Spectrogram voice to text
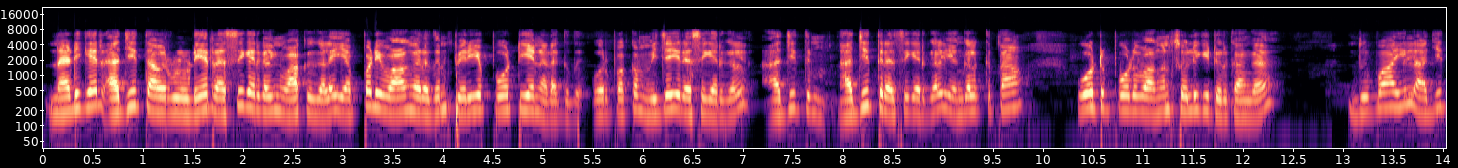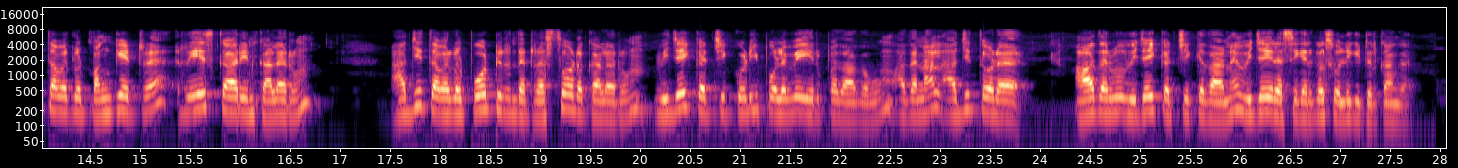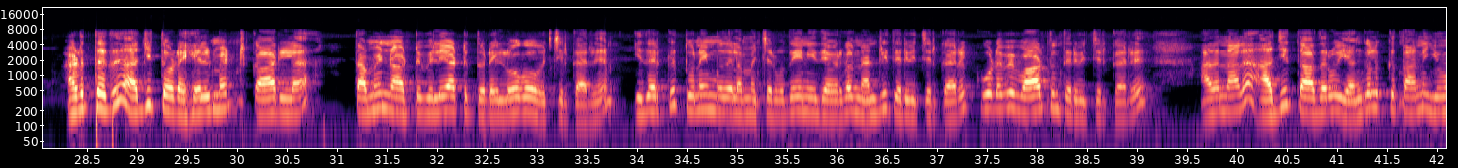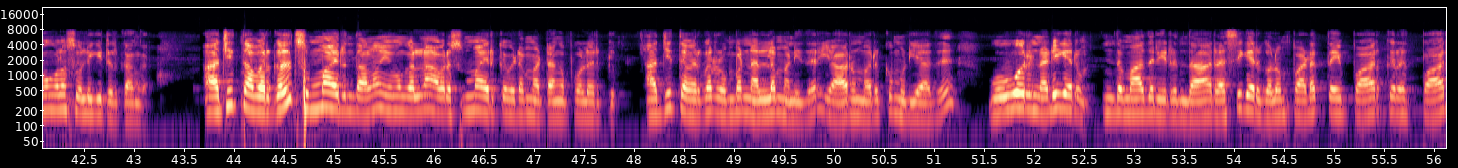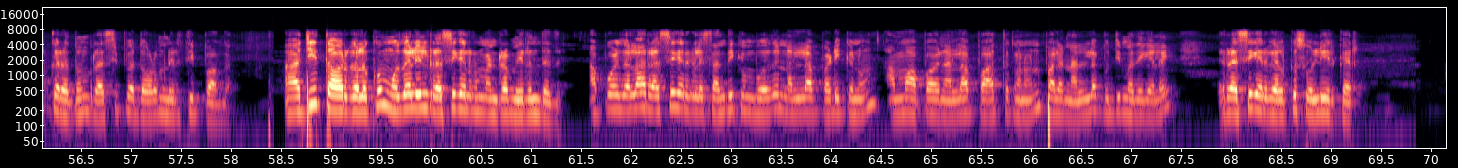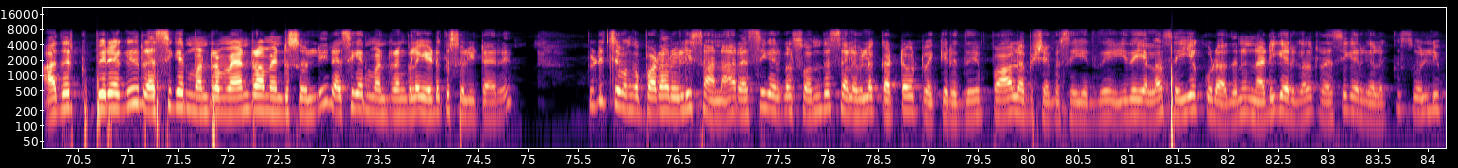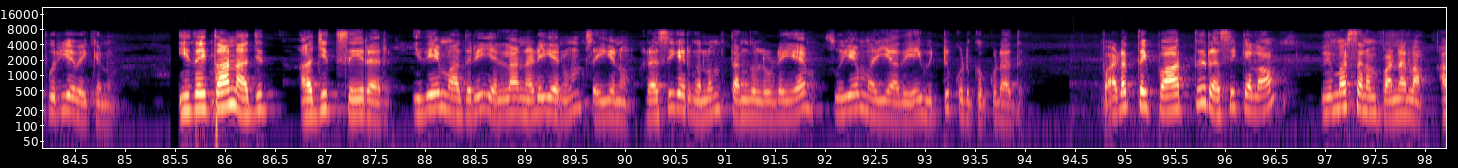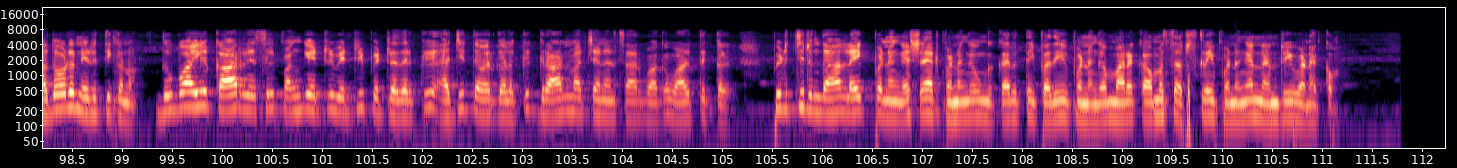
நடிகர் அஜித் அவர்களுடைய ரசிகர்களின் வாக்குகளை எப்படி வாங்குறதுன்னு பெரிய போட்டியே நடக்குது. ஒரு பக்கம் விஜய் ரசிகர்கள் அஜித் அஜித் ரசிகர்கள் எங்களுக்கு தான் ஓட்டு போடுவாங்கன்னு சொல்லிக்கிட்டு இருக்காங்க. துபாயில் அஜித் அவர்கள் பங்கேற்ற ரேஸ் காரின் கலரும் அஜித் அவர்கள் போட்டிருந்த ட்ரெஸ்ஸோட கலரும் விஜய் கட்சி கொடி போலவே இருப்பதாகவும் அதனால் அஜித்தோட ஆதரவு விஜய் கட்சிக்கு தானே விஜய் ரசிகர்கள் சொல்லிக்கிட்டு இருக்காங்க. அடுத்தது அஜித்தோட ஹெல்மெட் காரில் தமிழ்நாட்டு விளையாட்டுத்துறை லோகோ வச்சிருக்காரு. இதற்கு துணை முதலமைச்சர் உதயநிதி அவர்கள் நன்றி தெரிவிச்சிருக்காரு. கூடவே வாழ்த்தும் தெரிவிச்சிருக்காரு. அதனால் அஜித் ஆதரவு எங்களுக்கு தானே இவங்களும் சொல்லிக்கிட்டு இருக்காங்க. அஜித் அவர்கள் சும்மா இருந்தாலும் இவங்கெல்லாம் அவரை சும்மா இருக்க விட மாட்டாங்க போல இருக்கு. அஜித் அவர்கள் ரொம்ப நல்ல மனிதர் யாரும் மறுக்க முடியாது. ஒவ்வொரு நடிகரும் இந்த மாதிரி இருந்தால் ரசிகர்களும் படத்தை பார்க்கிற பார்க்கிறதும் ரசிப்பதோடும் நிறுத்திப்பாங்க. அஜித் அவர்களுக்கும் முதலில் ரசிகர்கள் மன்றம் இருந்தது. அப்பொழுதெல்லாம் ரசிகர்களை சந்திக்கும் போது நல்லா படிக்கணும் அம்மா அப்பாவை நல்லா பார்த்துக்கணும்னு பல நல்ல புத்திமதிகளை ரசிகர்களுக்கு சொல்லியிருக்கார். அதற்கு பிறகு ரசிகர் மன்றம் வேண்டாம் என்று சொல்லி ரசிகர் மன்றங்களை எடுக்க சொல்லிட்டாரு. பிடிச்சவங்க படம் ரிலீஸ் ஆனால் ரசிகர்கள் சொந்த செலவில் கட் அவுட் வைக்கிறது பால் அபிஷேகம் செய்கிறது இதையெல்லாம் செய்யக்கூடாதுன்னு நடிகர்கள் ரசிகர்களுக்கு சொல்லி புரிய வைக்கணும். இதைத்தான் அஜித் அஜித் செய்கிறார் இதே மாதிரி எல்லா நடிகரும் செய்யணும். ரசிகர்களும் தங்களுடைய சுயமரியாதையை விட்டு கொடுக்கக்கூடாது படத்தை பார்த்து ரசிக்கலாம் விமர்சனம் பண்ணலாம். அதோடு நிறுத்திக்கணும். துபாயில் கார் ரேஸில் பங்கேற்று வெற்றி பெற்றதற்கு அஜித் அவர்களுக்கு கிராண்ட்மா சேனல் சார்பாக வாழ்த்துக்கள். பிடிச்சிருந்தால் லைக் பண்ணுங்கள் ஷேர் பண்ணுங்கள் உங்கள் கருத்தை பதிவு பண்ணுங்கள் மறக்காமல் சப்ஸ்கிரைப் பண்ணுங்கள் நன்றி வணக்கம்.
